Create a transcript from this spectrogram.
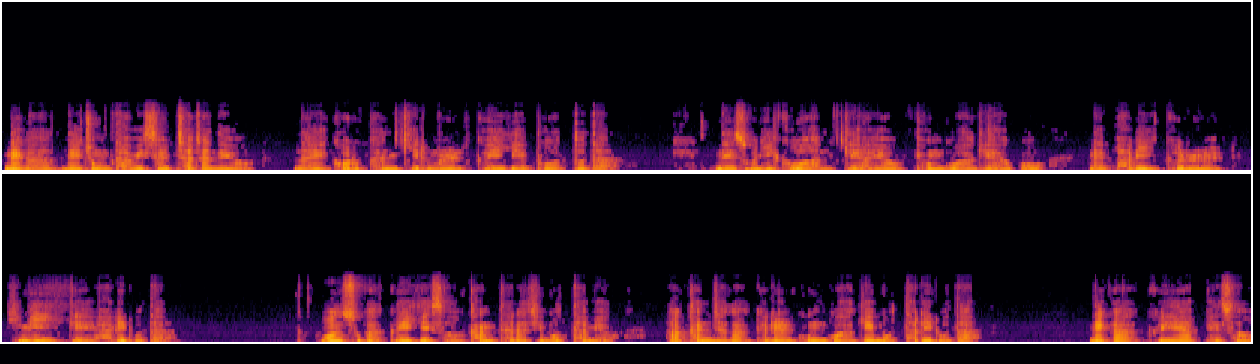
내가 내 종 다윗을 찾아내어 나의 거룩한 기름을 그에게 부었도다. 내 손이 그와 함께하여 견고하게 하고 내 팔이 그를 힘이 있게 하리로다. 원수가 그에게서 강탈하지 못하며 악한 자가 그를 공고하게 못하리로다. 내가 그의 앞에서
